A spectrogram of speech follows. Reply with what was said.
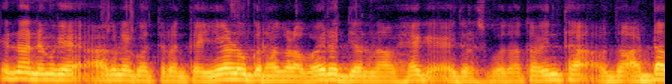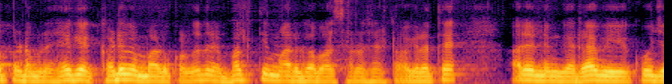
ಇನ್ನು ನಿಮಗೆ ಆಗಲೇ ಗೊತ್ತಿರುವಂತೆ ಏಳು ಗ್ರಹಗಳ ವೈರುಧ್ಯವನ್ನು ನಾವು ಹೇಗೆ ಎದುರಿಸ್ಬೋದು ಅಥವಾ ಇಂಥ ಒಂದು ಅಡ್ಡ ಪರಿಣಾಮವನ್ನು ಹೇಗೆ ಕಡಿಮೆ ಮಾಡಿಕೊಳ್ಳೋದ್ರೆ ಭಕ್ತಿ ಮಾರ್ಗ ಸರ್ವಶ್ರೇಷ್ಠವಾಗಿರುತ್ತೆ. ಅಲ್ಲಿ ನಿಮಗೆ ರವಿ, ಕುಜ,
